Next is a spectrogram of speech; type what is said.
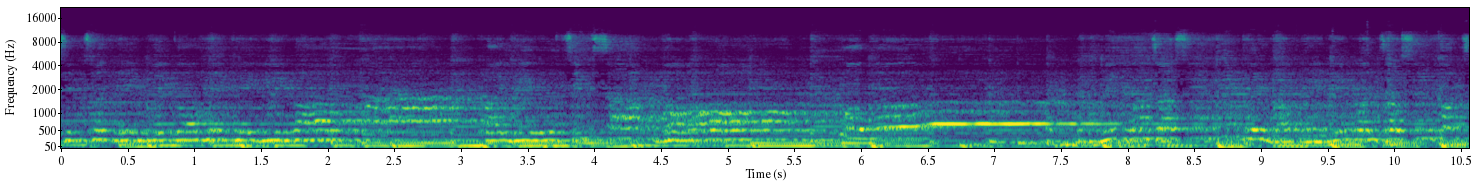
傳出你每個希冀娛樂花，快要接收我。命運就算顛沛流離，命運就算曲折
